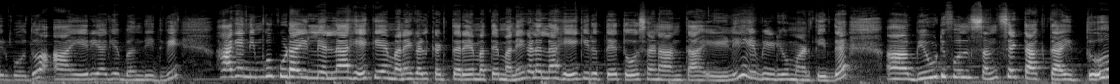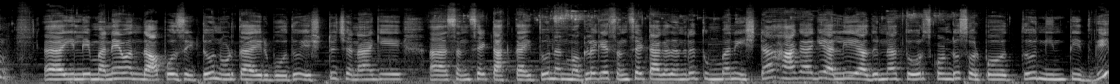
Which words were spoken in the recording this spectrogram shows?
ಇರ್ಬೋದು. ಆ ಏರಿಯಾಗೆ ಬಂದಿದ್ವಿ. ಹಾಗೆ ನಿಮಗೂ ಕೂಡ ಇಲ್ಲೆಲ್ಲ ಹೇಗೆ ಮನೆಗಳು ಕಟ್ತಾರೆ, ಮತ್ತು ಮನೆಗಳೆಲ್ಲ ಹೇಗಿರುತ್ತೆ ತೋರಿಸೋಣ ಅಂತ ಹೇಳಿ ವಿಡಿಯೋ ಮಾಡ್ತಿದ್ದೆ. ಬ್ಯೂಟಿಫುಲ್ ಸನ್ಸೆಟ್ ಆಗ್ತಾ ಇತ್ತು. ಇಲ್ಲಿ ಮನೆ ಒಂದು ಆಪೋಸಿಟ್ಟು ನೋಡ್ತಾ ಇರ್ಬೋದು. ಎಷ್ಟು ಚೆನ್ನಾಗಿ ಸನ್ಸೆಟ್ ಆಗ್ತಾ ಇತ್ತು. ನನ್ನ ಮಗಳಿಗೆ ಸನ್ಸೆಟ್ ಆಗೋದಂದರೆ ತುಂಬಾ ಇಷ್ಟ. ಹಾಗಾಗಿ ಅಲ್ಲಿ ಅದನ್ನು ತೋರಿಸ್ಕೊಂಡು ಸ್ವಲ್ಪ ಹೊತ್ತು ನಿಂತಿದ್ವಿ.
